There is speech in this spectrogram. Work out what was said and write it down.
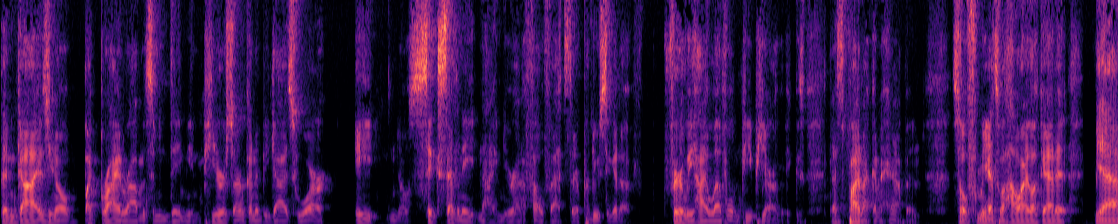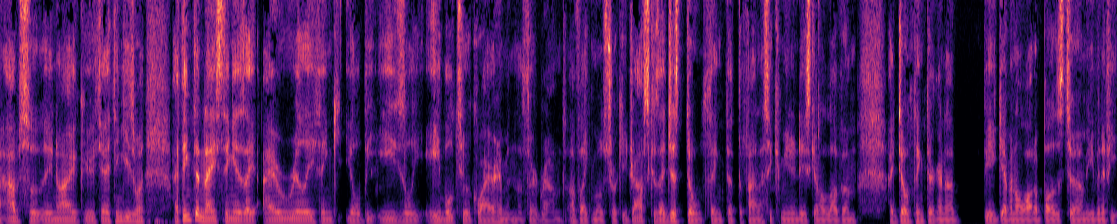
than guys, you know, like Brian Robinson and Dameon Pierce aren't going to be guys who are eight, you know, six, seven, eight, nine year NFL vets that are producing at a fairly high level in PPR leagues. That's probably not going to happen. So for me, that's how I look at it. Yeah, absolutely. No, I agree with you. I think he's one. I think the nice thing is, I I really think you'll be easily able to acquire him in the third round of like most rookie drafts because I just don't think that the fantasy community is going to love him. I don't think they're going to be given a lot of buzz to him, even if he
